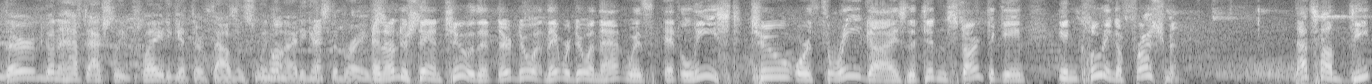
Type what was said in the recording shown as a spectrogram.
they're going to have to actually play to get their thousandth win well, tonight against and, the Braves. And understand too that they're doing they were doing that with at least two or three guys that didn't start the game, including a freshman. That's how deep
